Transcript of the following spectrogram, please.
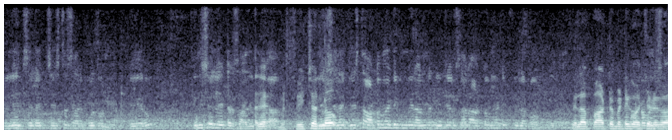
విలేజ్ సెలెక్ట్ చేస్తే సరిపోతుంది. పేరు ఇనిషియల్ లెటర్స్ అది అదే, కూడా. మరి future లో- సెలెక్ట్ చేస్తే ఆటోమేటిక్ మీరు అన్న details sir automatic fill up అవుతుంది. ఫిలప్ ఆటోమేటిక్గా వచ్చేట్టుగా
